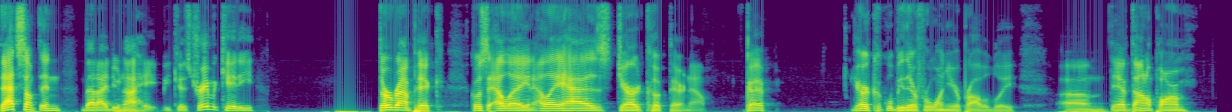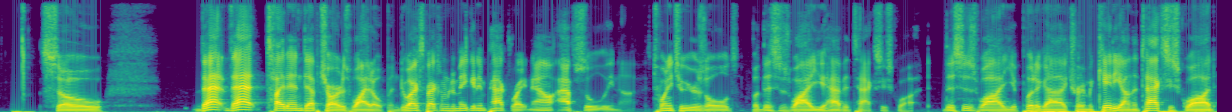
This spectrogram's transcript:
that's something that I do not hate because Trey McKitty, third round pick, goes to LA, and LA has Jared Cook there now. Okay, Jared Cook will be there for one year probably. Um, they have Donald Parham, so that that tight end depth chart is wide open. Do I expect him to make an impact right now? Absolutely not. 22 years old, but this is why you have a taxi squad. This is why you put a guy like Trey McKitty on the taxi squad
